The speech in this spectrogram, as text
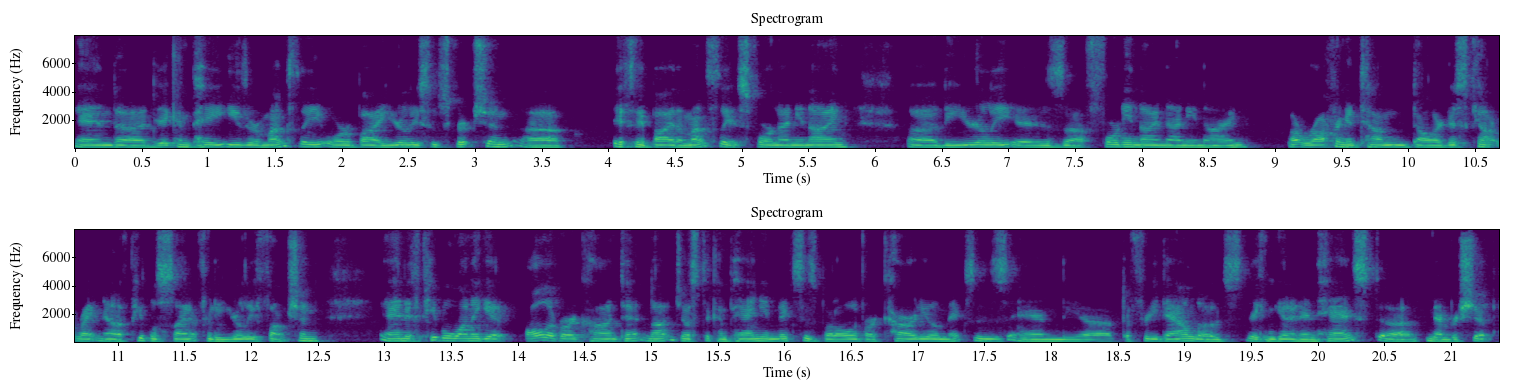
and uh, they can pay either monthly or by yearly subscription. Uh, if they buy the monthly, it's four ninety nine. Uh, the yearly is forty nine ninety nine. But we're offering a ten dollar discount right now if people sign up for the yearly function. And if people want to get all of our content, not just the companion mixes, but all of our cardio mixes and the uh, the free downloads, they can get an enhanced uh, membership,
